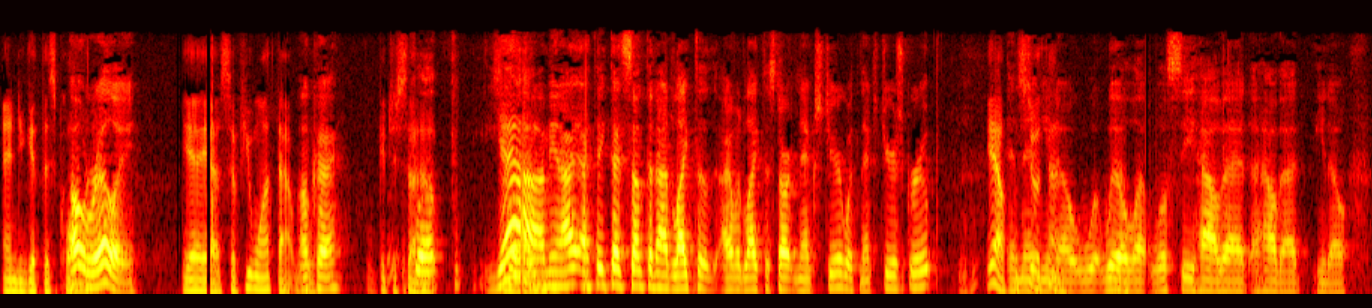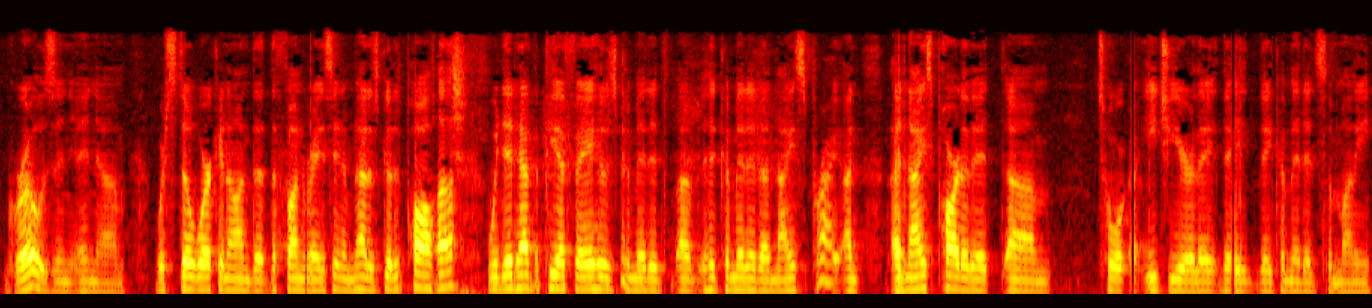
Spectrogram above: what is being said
and you get this quality. Oh, really? Yeah, yeah. So if you want that, we'll, Okay. We'll get you set Well, up. Yeah, I mean, I, I think that's something I'd like to I would like to start next year with next year's group. Yeah, and then you then. know we'll we'll, uh, we'll see how that how that you know grows and and um, we're still working on the the fundraising. I'm not as good as Paula. We did have the PFA who's committed uh, had committed a nice pri a, a nice part of it um, to each year they they they committed some money.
